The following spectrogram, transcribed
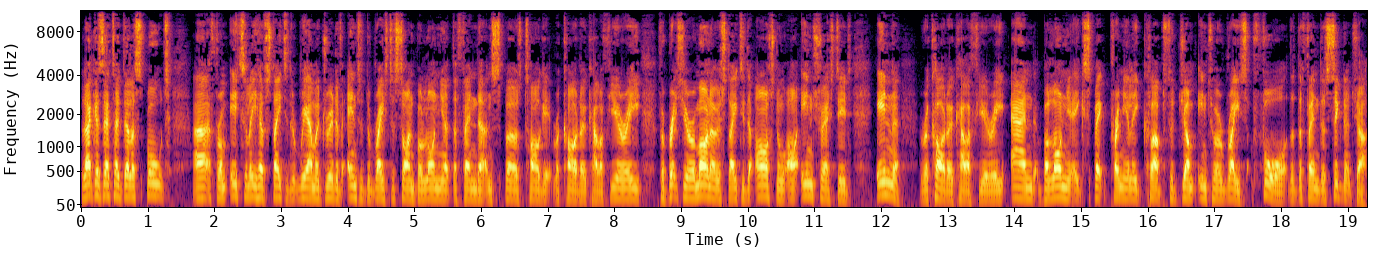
La Gazzetta dello Sport uh, from Italy have stated that Real Madrid have entered the race to sign Bologna defender and Spurs target Ricardo Calafiori. Fabrizio Romano has stated that Arsenal are interested in Ricardo Calafiori and Bologna expect Premier League clubs to jump into a race for the defender's signature.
